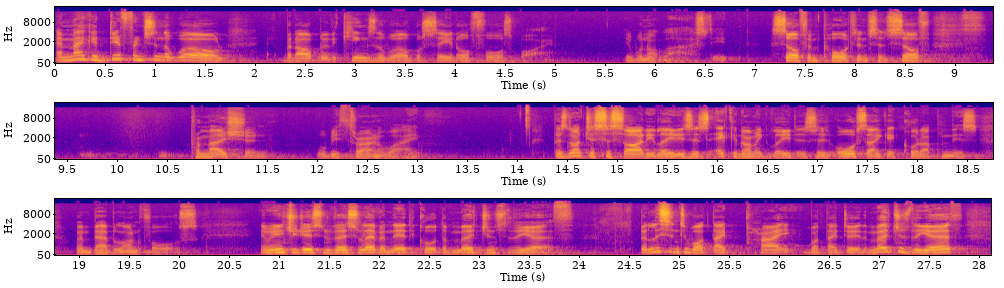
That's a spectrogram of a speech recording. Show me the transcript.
and make a difference in the world. But ultimately, the kings of the world will see it all falls by. It will not last. Self importance and self promotion will be thrown away. But it's not just society leaders, it's economic leaders who also get caught up in this when Babylon falls. And we introduced in verse 11, they're called the merchants of the earth. But listen to what they pray, what they do. The merchants of the earth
